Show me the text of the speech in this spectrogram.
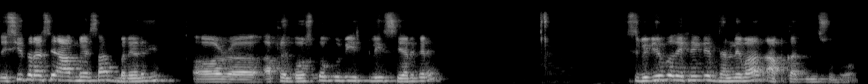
तो इसी तरह से आप मेरे साथ बने रहें और अपने दोस्तों को भी प्लीज़ शेयर करें। इस वीडियो को देखने के लिए धन्यवाद। आपका दिन शुभ हो।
